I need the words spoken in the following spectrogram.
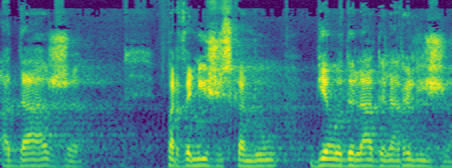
adage parvenu jusqu'à nous bien au-delà de la religion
